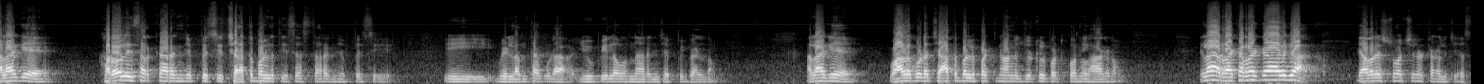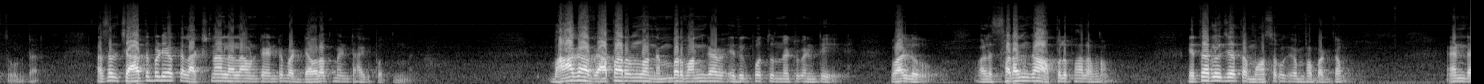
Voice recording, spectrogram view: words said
అలాగే కరోలి సర్కార్ అని చెప్పేసి చేతబళ్ళు తీసేస్తారని చెప్పేసి ఈ వీళ్ళంతా కూడా యూపీలో ఉన్నారని చెప్పి వెళ్ళడం. అలాగే వాళ్ళు కూడా చేతబళ్ళు పట్టిన వాళ్ళని జుట్లు పట్టుకొని లాగడం. ఇలా రకరకాలుగా ఎవరిష్టం వచ్చినట్టు వాళ్ళు చేస్తూ ఉంటారు. అసలు చేతబడి యొక్క లక్షణాలు ఎలా ఉంటాయంటే వాటి డెవలప్మెంట్ ఆగిపోతుంది. బాగా వ్యాపారంలో నెంబర్ వన్గా ఎదిగిపోతున్నటువంటి వాళ్ళు వాళ్ళు సడన్గా అప్పుల పాలవడం ఇతరుల చేత మోసగింపబడడం అండ్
